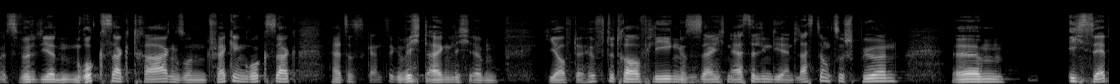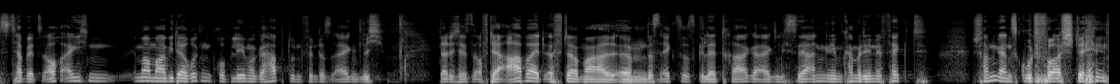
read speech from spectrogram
als würdet ihr einen Rucksack tragen, so einen Tracking-Rucksack. Da hat das ganze Gewicht eigentlich ähm, hier auf der Hüfte drauf liegen. Es ist eigentlich in erster Linie die Entlastung zu spüren. Ähm, ich selbst habe jetzt auch eigentlich ein, immer mal wieder Rückenprobleme gehabt und finde das eigentlich dadurch, dass ich auf der Arbeit öfter mal ähm, das Exoskelett trage, eigentlich sehr angenehm, kann mir den Effekt schon ganz gut vorstellen.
